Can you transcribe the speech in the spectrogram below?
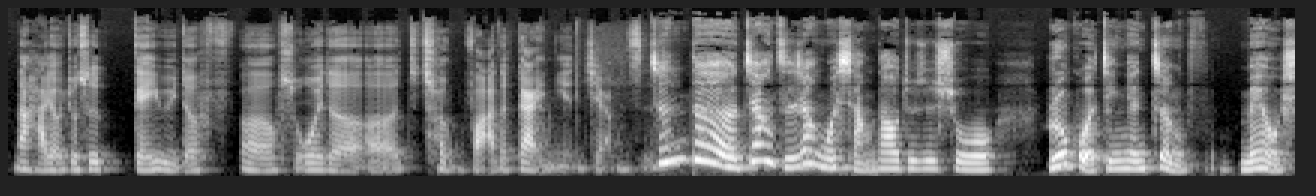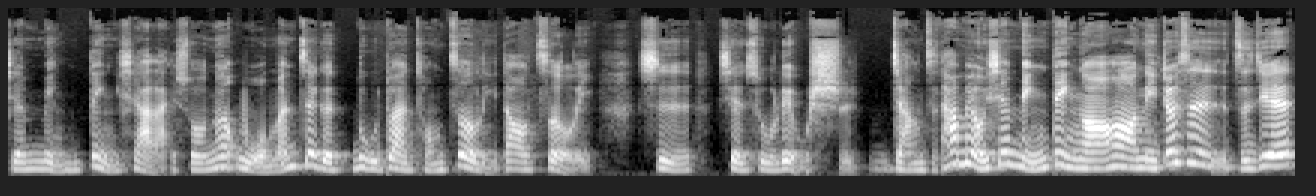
那还有就是给予的呃所谓的呃惩罚的概念，这样子。真的这样子让我想到，就是说，如果今天政府没有先明定下来说，那我们这个路段从这里到这里是限速六十这样子，他没有先明定哦，哈，你就是直接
